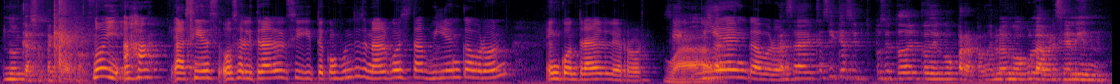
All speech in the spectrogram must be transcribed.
nunca supe qué error. No, y ajá, así es. O sea, literal, si te confundes en algo, está bien cabrón encontrar el error. Wow. Bien cabrón. O sea, casi casi puse todo el código para ponerlo en Google a ver si alguien,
